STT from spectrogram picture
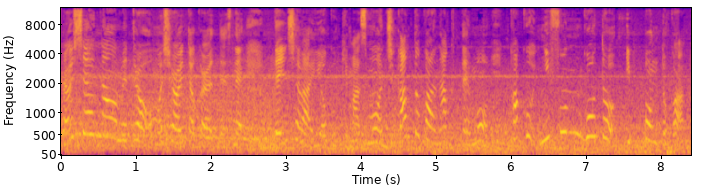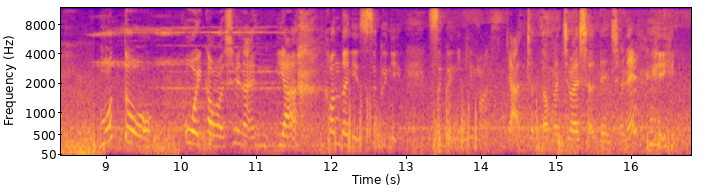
ロシアのメトロ面白いところですね。電車はよく来ます。もう時間とかなくても各2分ごと1本とかもっと多いかもしれない。いや本当にすじゃあちょっと待ちましょう電車ね。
